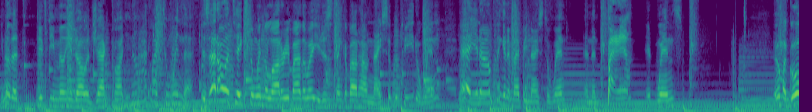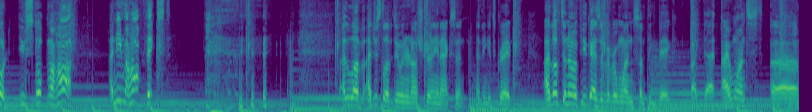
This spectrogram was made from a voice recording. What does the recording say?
you know that $50 million jackpot? You know, I'd like to win that. Is that all it takes to win the lottery, by the way? You just think about how nice it would be to win? Hey, you know, I'm thinking it might be nice to win. And then BAM! It wins. Oh my god, you've stopped my heart. I need my heart fixed. I love, I just love doing an Australian accent. I think it's great. I'd love to know if you guys have ever won something big like that. I once, uh,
